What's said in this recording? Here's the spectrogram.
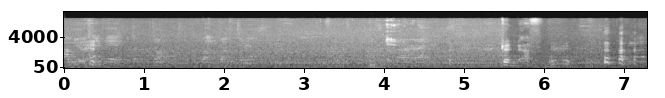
Um, you're gonna get dunk, like dunkiness. Alright. good enough.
